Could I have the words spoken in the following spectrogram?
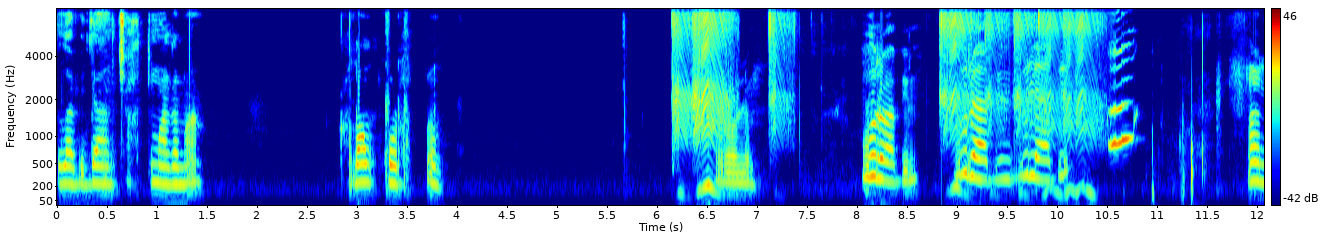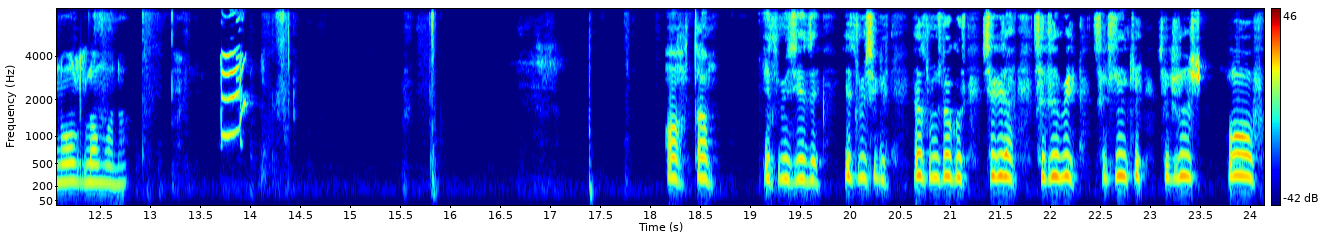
Valla bir daha çaktım adama. Adam korktu. Vur oğlum. Vur abim. Vur abim. Vur abim. Lan ne oldu lan bana? Ah tam. 77, 78, 79, 80, 81, 82, 83. Of.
